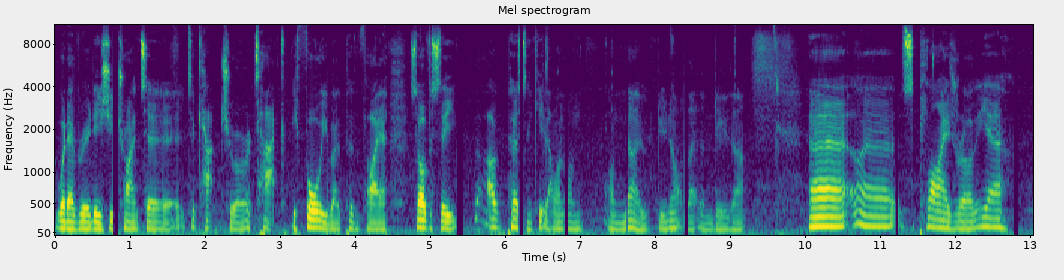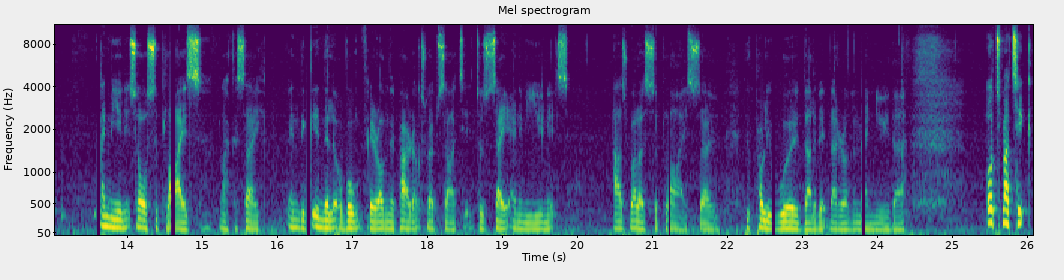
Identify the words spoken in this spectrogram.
whatever it is you're trying to to capture or attack before you open fire. So obviously, I would personally keep that one on on no. Do not let them do that. Uh, uh, supplies rather, yeah. Enemy units or supplies, like I say in the in the little bump here on the Paradox website, it does say enemy units as well as supplies. So we've probably worded that a bit better on the menu there. Automatic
